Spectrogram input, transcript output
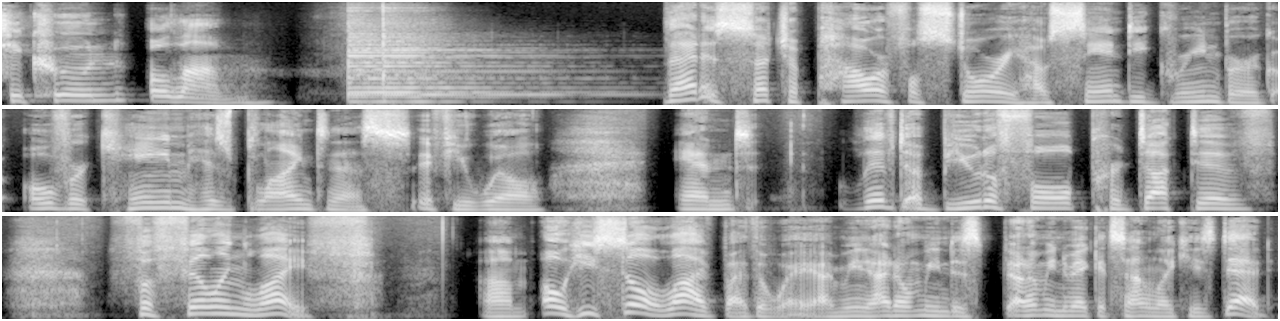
tikkun olam. That is such a powerful story how Sandy Greenberg overcame his blindness, if you will, and lived a beautiful, productive, fulfilling life. Um, oh, he's still alive, by the way. I mean, I don't mean to. I don't mean to make it sound like he's dead.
